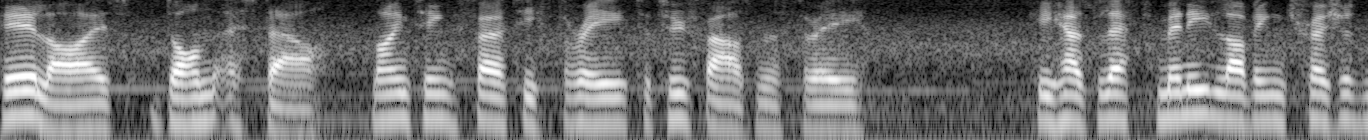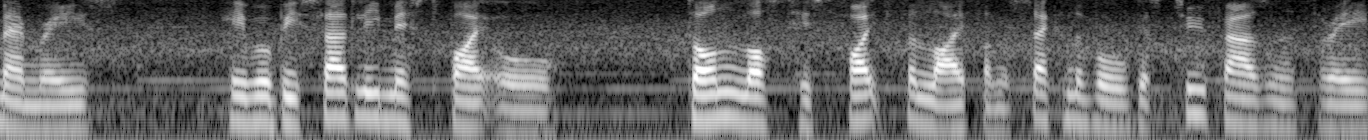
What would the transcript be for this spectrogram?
Here lies Don Estelle, 1933 to 2003. He has left many loving, treasured memories. He will be sadly missed by all. Don lost his fight for life on the 2nd of August 2003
